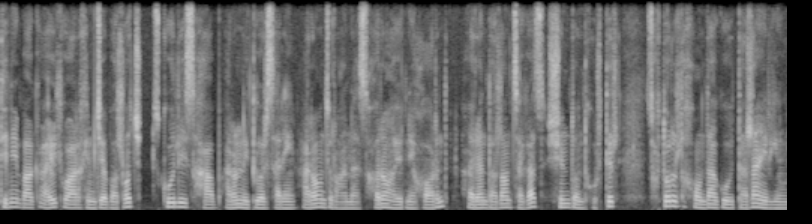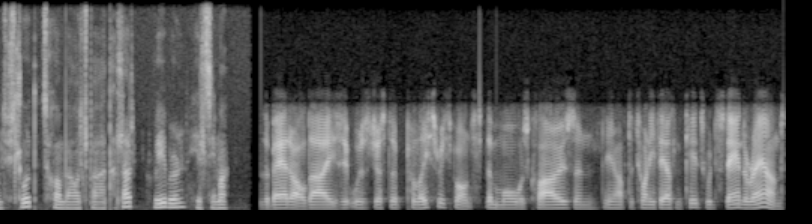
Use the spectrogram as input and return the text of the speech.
Тэрний баг аюулгүй арга хэмжээ болгож Schoolies Hub 11-р сарын 16-наас 22-ны хооронд 27 цагаас шин дунд хүртэл согтууруулах ундаагүй далайн эргийн үйлчлэгүүд зохион байгуулж байгаа талаар Reburn хэлсэн юм а. The bad old days, it was just a police response. The mall was closed, and you know, up to 20,000 kids would stand around,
